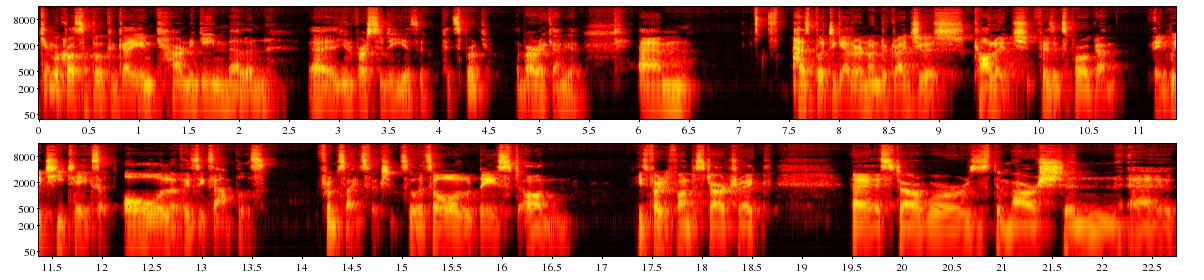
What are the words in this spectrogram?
came across a book, a guy in Carnegie Mellon uh, University, is it Pittsburgh, America, anyway, um, has put together an undergraduate college physics program in which he takes all of his examples from science fiction. So it's all based on, he's very fond of Star Trek, uh, Star Wars, The Martian, uh,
